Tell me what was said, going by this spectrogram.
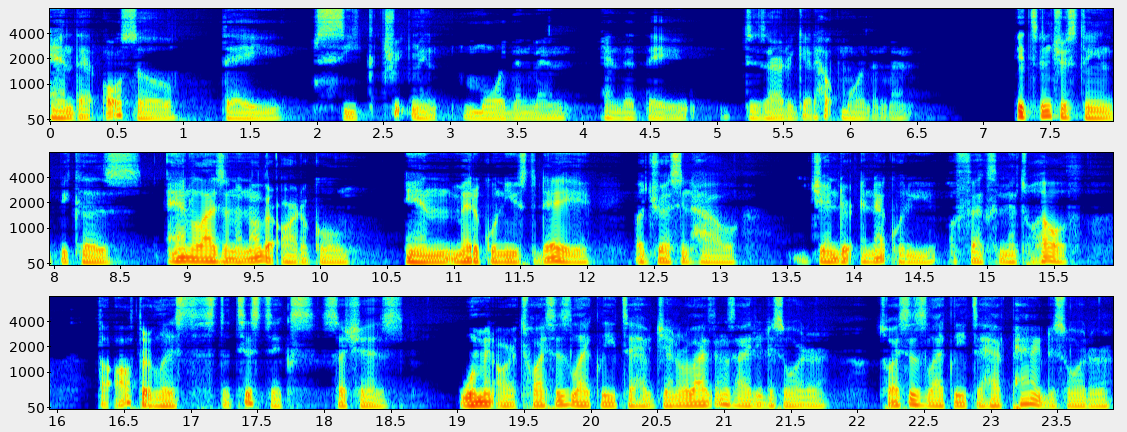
and that also they seek treatment more than men and that they desire to get help more than men. It's interesting because analyzing another article in Medical News Today addressing how gender inequity affects mental health, the author lists statistics such as women are twice as likely to have generalized anxiety disorder, twice as likely to have panic disorder,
